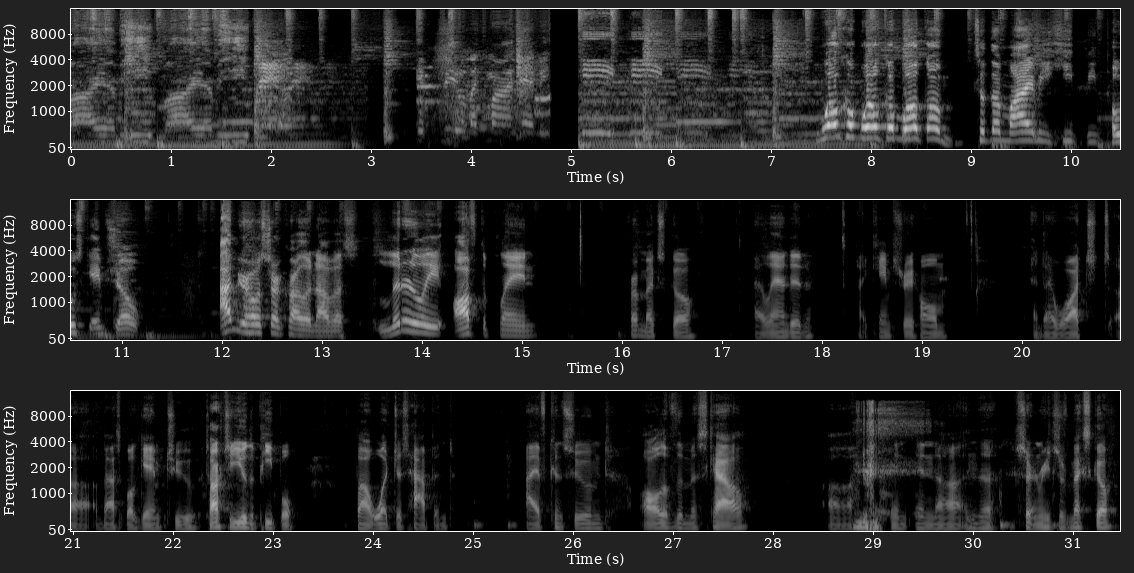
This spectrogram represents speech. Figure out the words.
Miami, Miami. It feel like Miami. Welcome, welcome, welcome to the Miami Heat Beat post game show. I'm your host, Carlo Navas, literally off the plane from Mexico. I landed, I came straight home, and I watched uh, a basketball game to talk to you, the people, about what just happened. I've consumed all of the mezcal uh, in in, uh, in the certain regions of Mexico,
